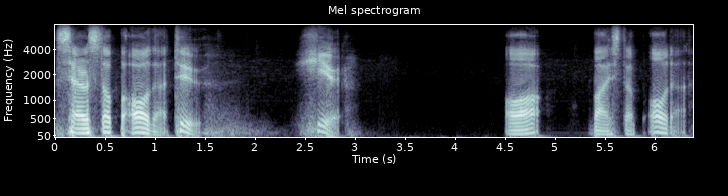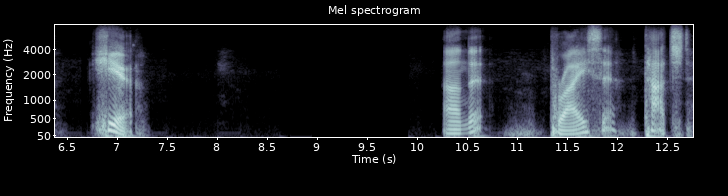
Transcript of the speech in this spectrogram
sell stop order to here or buy stop order here. And price touched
